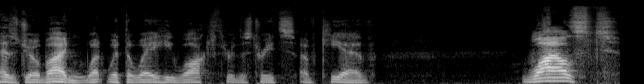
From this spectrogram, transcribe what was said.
as Joe Biden, what with the way he walked through the streets of Kiev, whilst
